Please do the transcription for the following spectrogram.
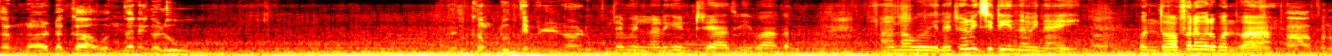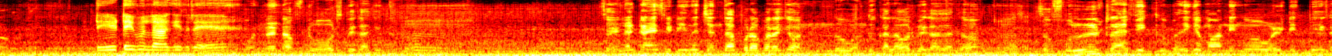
Karnataka ವಂದನೆಗಳು. ವೆಲ್ಕಮ್ ಟು ತಮಿಳ್ನಾಡು ತಮಿಳ್ನಾಡಿಗೆ ಎಂಟ್ರಿ ಆದ್ವಿ ಇವಾಗ. ನಾವು ಎಲೆಕ್ಟ್ರಾನಿಕ್ ಸಿಟಿಯಿಂದ ವಿನಯ್. ಒಂದು ಹಾಫ್ ಆನ್ ಅವರ್ ಬಂದ್ವಾ? ಅನ್ ಡೇ ಟೈಮಲ್ಲಿ ಆಗಿದ್ರೆ one and half two hours ಬೇಕಾಗಿತ್ತು. ಸೊ ಎಲೆಕ್ಟ್ರಾನಿಕ್ ಸಿಟಿಯಿಂದ ಚಂದಾಪುರ ಬರೋಕ್ಕೆ ಒಂದು ಒಂದು ಕಾಲ್ ಅವರ್ ಬೇಕಾಗೋದು. ಸೊ ಫುಲ್ ಟ್ರಾಫಿಕ್ ಬದಿಗೆ ಮಾರ್ನಿಂಗ್ ಹೊರಟಿದ್ದು ಬೇಗ.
